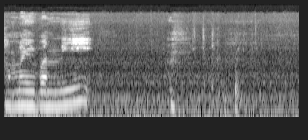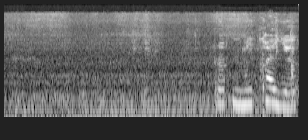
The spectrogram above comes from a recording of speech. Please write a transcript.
ทำไมวันนี้ รถไม่ค่อยเยอะ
